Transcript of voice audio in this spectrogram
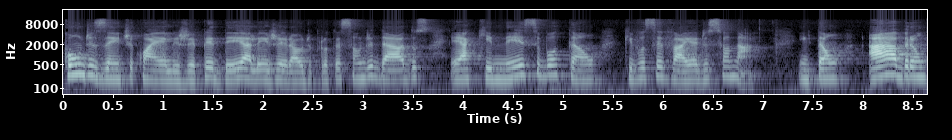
condizente com a LGPD, a Lei Geral de Proteção de Dados, é aqui nesse botão que você vai adicionar. Então, abram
